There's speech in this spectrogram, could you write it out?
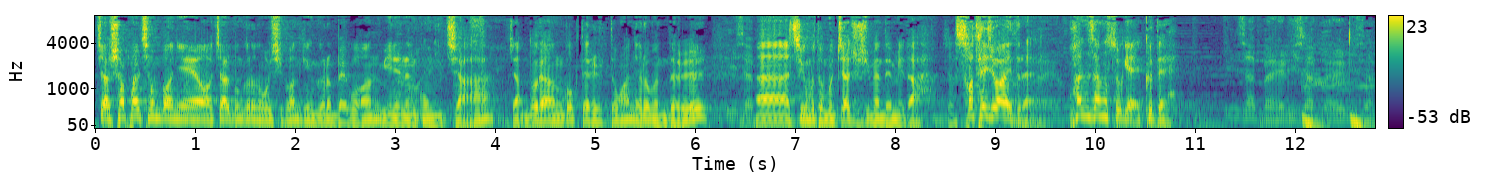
자, 샵 8000번이에요. 짧은 글은 50원, 긴 글은 100원, 미니는 공짜. 자, 노래 한 곡 때릴 동안 여러분들, 아, 지금부터 문자 주시면 됩니다. 자, 서태지와 아이들의 환상 속의 그대. 이사벨, 이사벨, 이사벨,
